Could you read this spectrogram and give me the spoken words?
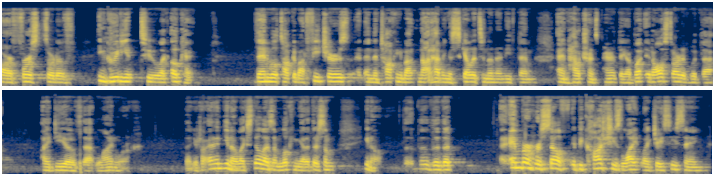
our first sort of ingredient to like, okay, then we'll talk about features and then talking about not having a skeleton underneath them and how transparent they are. But it all started with that idea of that line work that you're talking. And, you know, like still as I'm looking at it, there's some, you know, the, the, the Ember herself, it, because she's light, like JC's saying,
